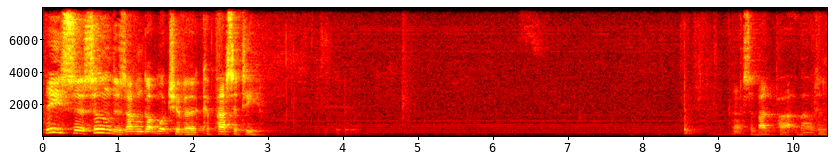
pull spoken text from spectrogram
These uh, cylinders haven't got much of a capacity. That's the bad part about them.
